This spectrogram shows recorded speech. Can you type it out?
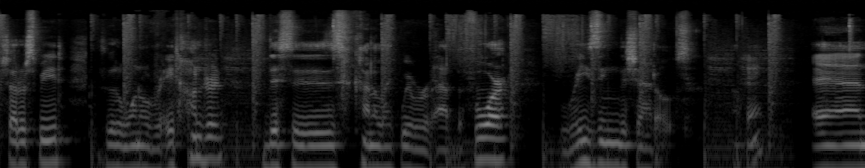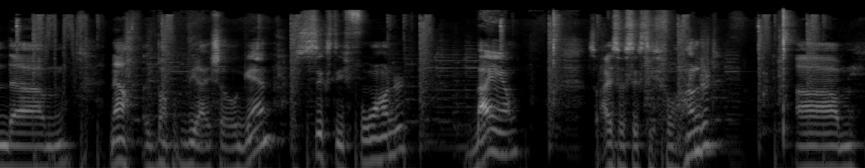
shutter speed. Let's go to 1 over 800 this is kind of like we were at before raising the shadows okay? And um, now let's bump up the ISO again. 6400 bam! So ISO 6400 um,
